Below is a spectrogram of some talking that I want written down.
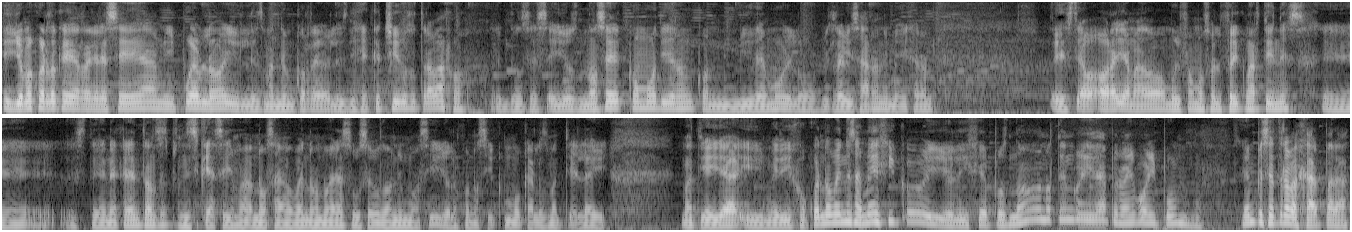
y yo me acuerdo que regresé a mi pueblo y les mandé un correo y les dije, qué chido su trabajo. Entonces ellos no sé cómo dieron con mi demo y lo revisaron y me dijeron, este, ahora llamado muy famoso el Freak Martínez, eh, este, en aquel entonces pues ni siquiera se llamaba, no, o sea, bueno, no era su seudónimo así, yo lo conocí como Carlos Matiela y Matiella y me dijo, ¿cuándo vienes a México? Y yo le dije, pues no, no tengo idea, pero ahí voy, pum. empecé a trabajar para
